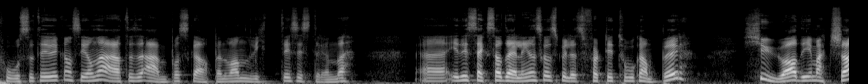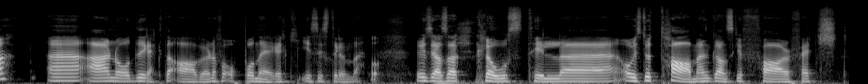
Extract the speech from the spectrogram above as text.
positive vi kan si om det, er at det er med på å skape en vanvittig sisterunde. Eh, I de seks avdelingene skal det spilles 42 kamper. 20 av de matcha er nå direkte avgjørende for opp- og nedrykk i siste runde. Det vil si altså close til eh, Og hvis du tar med en ganske far-fetched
